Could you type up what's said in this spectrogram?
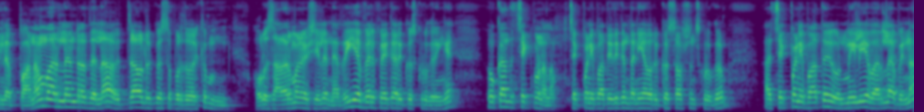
இந்த பணம் வரலன்றதெல்லாம் வித்ராவல் ரிக்வஸ்ட்டை பொறுத்த வரைக்கும் அவ்வளோ சாதாரணமான விஷயம் இல்லை. நிறைய பேர் ஃபேக்காக ரிக்வஸ்ட் கொடுக்குறீங்க. உட்காந்து செக் பண்ணலாம். செக் பண்ணி பார்த்து இதுக்குன்னு தனியாக ஒரு ரிக்வஸ்ட் ஆப்ஷன்ஸ் கொடுக்குறோம். அது செக் பண்ணி பார்த்து உண்மையிலேயே வரல அப்படின்னா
